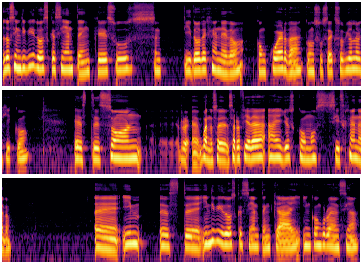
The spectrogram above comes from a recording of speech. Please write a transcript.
Los individuos que sienten que su sentido de género concuerda con su sexo biológico este, son eh, bueno, se, refiere a ellos como cisgénero. Eh, y este, individuos que sienten que hay incongruencia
